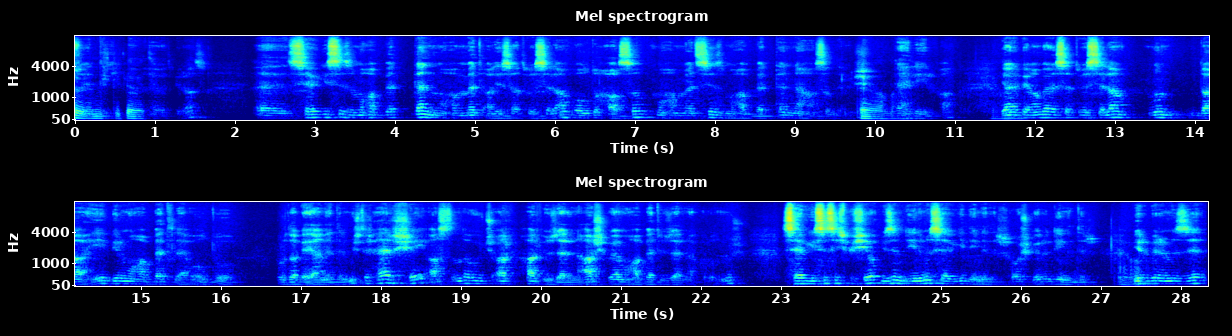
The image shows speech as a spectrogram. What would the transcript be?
söylemiştik, ettik. evet. Evet biraz. E, sevgisiz muhabbetten Muhammed Aleyhisselatü Vesselam oldu hasıl, Muhammedsiz muhabbetten ne hasıl demiş. Eyvallah. Ehli irfan. Yani Peygamber Aleyhisselatü Vesselam'ın dahi bir muhabbetle olduğu burada beyan edilmiştir. Her şey aslında o üç harf, üzerine, aşk ve muhabbet üzerine kurulmuş. Sevgisiz hiçbir şey yok. Bizim dinimiz sevgi dinidir, hoşgörü dinidir. Birbirimizi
